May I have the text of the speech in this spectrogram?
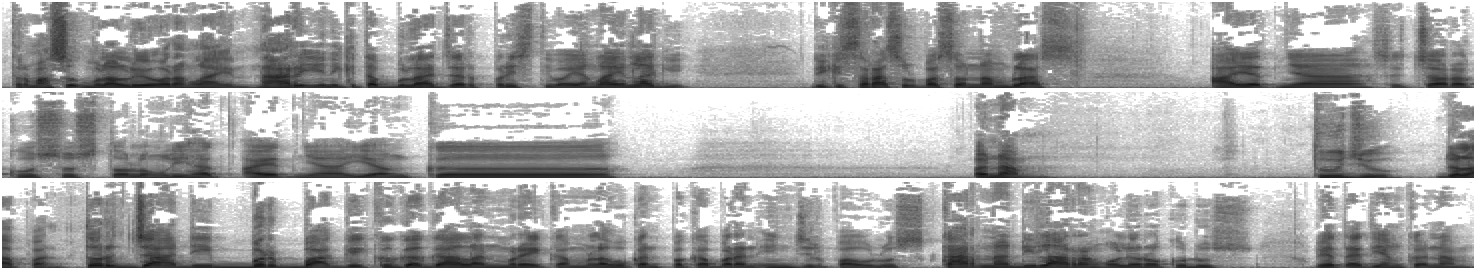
Termasuk melalui orang lain. Nah hari ini kita belajar peristiwa yang lain lagi. Di kisah Rasul pasal 16, ayatnya secara khusus tolong lihat ayatnya yang ke 6 7, 8. Terjadi berbagai kegagalan mereka melakukan pekabaran Injil Paulus karena dilarang oleh roh kudus. Lihat ayat yang ke-6.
